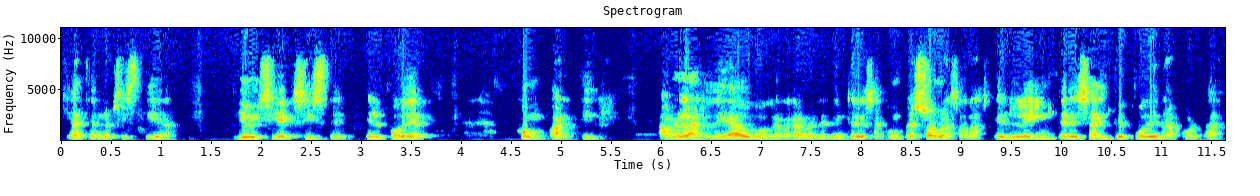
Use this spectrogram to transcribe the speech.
que antes no existía y hoy sí existe el poder compartir, hablar de algo que realmente te interesa con personas a las que le interesa y te pueden aportar.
